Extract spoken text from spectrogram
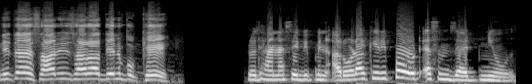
ਨਹੀਂ ਤਾਂ ਸਾਰੀ ਸਾਰਾ ਦਿਨ ਭੁੱਖੇ। ਲੁਧਿਆਣਾ ਸੇ ਵਿਪਿਨ ਅਰੋੜਾ ਕੀ ਰਿਪੋਰਟ ਐਸਐਮਜ਼ੈਡ ਨਿਊਜ਼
